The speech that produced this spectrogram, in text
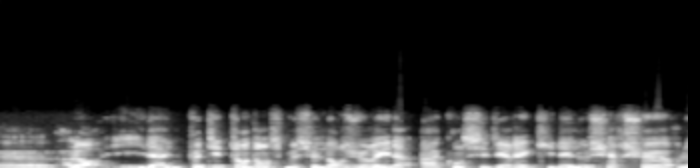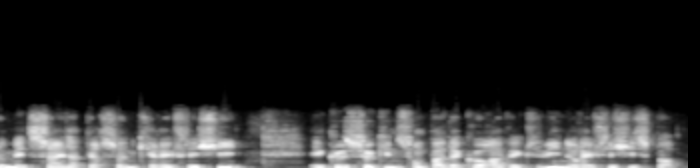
euh, alors, il a une petite tendance, Monsieur de Lorgeril, à considérer qu'il est le chercheur, le médecin et la personne qui réfléchit, et que ceux qui ne sont pas d'accord avec lui ne réfléchissent pas.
